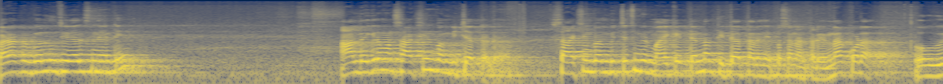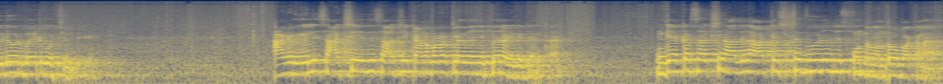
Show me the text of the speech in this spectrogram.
మరి అక్కడికి వెళ్ళి నువ్వు చేయాల్సింది ఏంటి? వాళ్ళ దగ్గర మన సాక్షిని పంపించేస్తాడు. సాక్షిని పంపించేసి మీరు మైకెట్టండి నాకు తిట్టేస్తారని చెప్పేసి అని అంటాడు. ఇందాక కూడా ఒక వీడియో ఒకటి బయటకు వచ్చింది. అక్కడికి వెళ్ళి సాక్షి ఏది? సాక్షి కనబడట్లేదు అని చెప్పి అడిగాడంట ఇంకెక్కడ సాక్షి? ఆల్రెడీ ఆర్టిస్ట్ వీడియోలు తీసుకుంటారు అంతా పక్కన.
